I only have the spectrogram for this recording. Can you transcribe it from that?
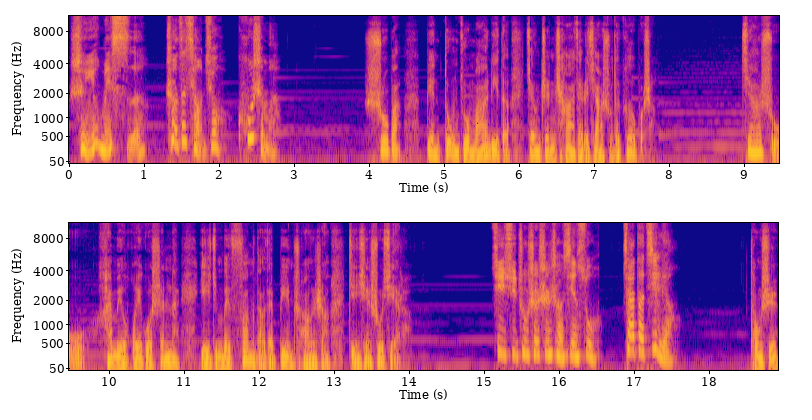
人又没死，正在抢救，哭什么？”说罢，便动作麻利的将针插在了家属的胳膊上。家属还没有回过神来，已经被放倒在病床上进行输血了。继续注射肾上腺素，加大剂量。同时，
